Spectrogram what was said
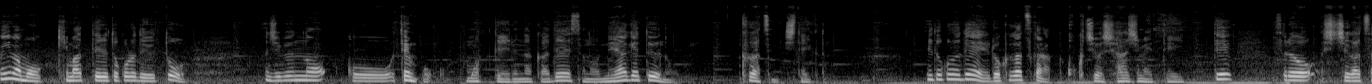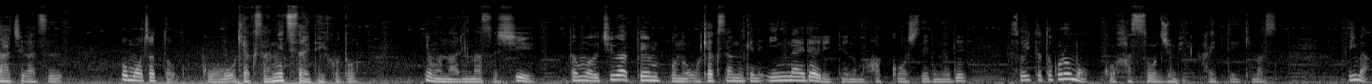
今もう決まっているところで言うと自分のこう店舗を持っている中でその値上げというのを9月にしていくというところで6月から告知をし始めていってそれを7月8月をもうちょっとこうお客さんに伝えていくことにもなりますしあともううちは店舗のお客さん向けに院内代理っていうのも発行しているのでそういったところもこう発送準備入っていきます。今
